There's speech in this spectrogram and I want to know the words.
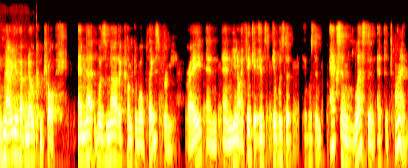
Now you have no control, and that was not a comfortable place for me, right? And and you know, I think it's it was a it was an excellent lesson at the time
